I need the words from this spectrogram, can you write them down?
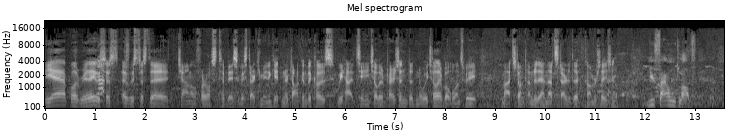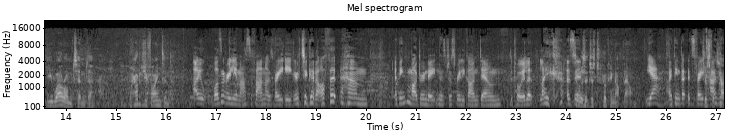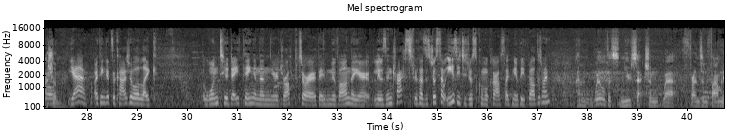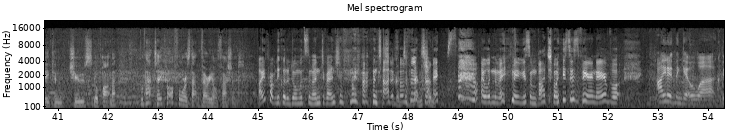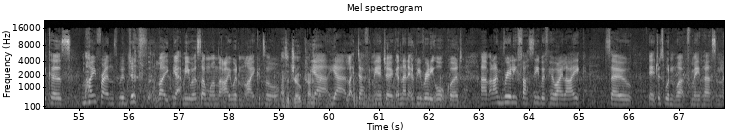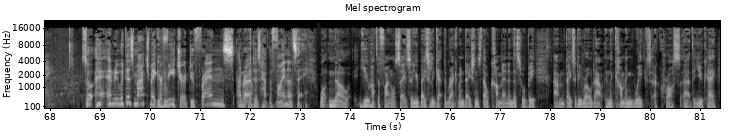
Yeah, but really it was just it was just a channel for us to basically start communicating or talking because we had seen each other in person, didn't know each other, but once we matched on Tinder, then that started the conversation. You found love. You were on Tinder. How did you find Tinder? I wasn't really a massive fan. I was very eager to get off it. Um, I think modern dating has just really gone down the toilet. Like, as so in, is it just hooking up now? Yeah, I think that it's very just casual. passion. Yeah, I think it's a casual like one two day thing, and then you're dropped or they move on. They lose interest because it's just so easy to just come across like new people all the time. And will this new section where friends and family can choose your partner, will that take off, or is that very old-fashioned? I probably could have done with some intervention from my mum and dad some a couple of times. I wouldn't have made maybe some bad choices here and there, but I don't think it will work because my friends would just like get me with someone that I wouldn't like at all. As a joke kind yeah, of thing. Yeah, yeah, like definitely a joke, and then it would be really awkward. Um, and I'm really fussy with who I like, so it just wouldn't work for me personally. So, Henry, with this matchmaker mm-hmm. feature, do friends and relatives yeah. have the final say? Well, no, you have the final say. So you basically get the recommendations. They'll come in, and this will be um, basically rolled out in the coming weeks across uh, the UK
